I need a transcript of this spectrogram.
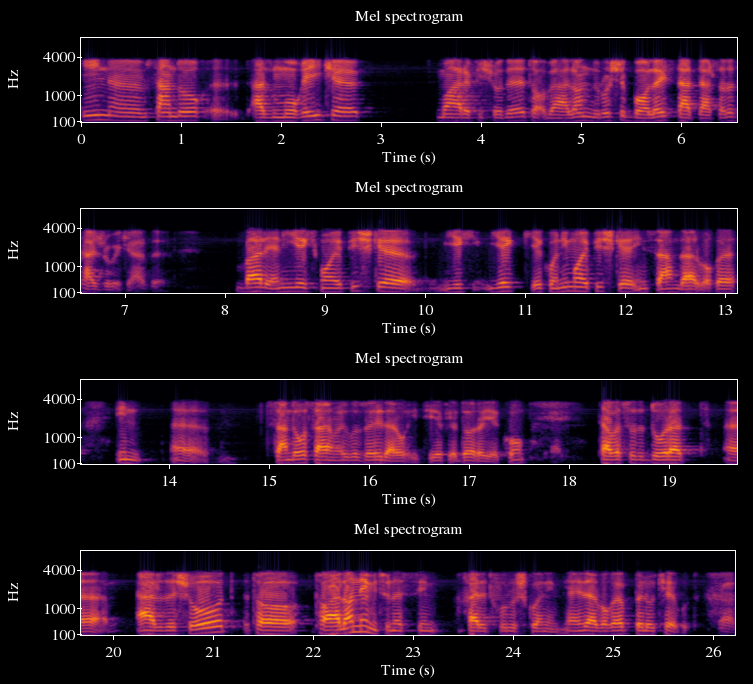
این صندوق از موقعی که معرفی شده تا به الان رشد بالای 100 درصد رو تجربه کرده. بله یعنی یک ماه پیش که یک یک یک و نیم ماه پیش که این سهم در واقع این صندوق سرمایه گذاری در واقع ETF یا دارایی یکم توسط دولت عرضه شد تا تا الان نمی‌تونستیم خرید فروش کنیم یعنی در واقع بلوکه بود بله.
